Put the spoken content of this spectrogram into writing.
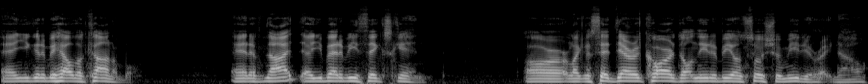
and you're going to be held accountable. And if not, you better be thick-skinned. Or, like I said, Derek Carr don't need to be on social media right now.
